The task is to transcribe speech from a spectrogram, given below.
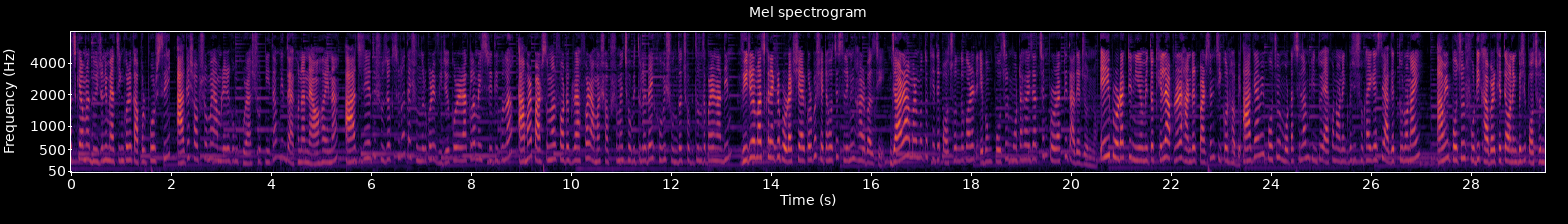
আজকে আমরা দুইজনই ম্যাচিং করে কাপড় পরছি। আগে সব সময় আমরা এরকম ঘোরার শুট নিতাম, কিন্তু এখন আর নেওয়া হয় না। আজ যেহেতু সুযোগ ছিল, তাই সুন্দর করে ভিডিও করে রাখলাম এই স্মৃতিগুলা। আমার পার্সোনাল ফটোগ্রাফার আমার সবসময় ছবি তুলে দেয়, খুবই সুন্দর ছবি তুলতে পারে নাদিম। ভিডিওর মাঝখানে একটা প্রোডাক্ট শেয়ার করব, সেটা হচ্ছে স্লিমিং হার্বাল টি যারা আমার মতো খেতে পছন্দ করেন এবং প্রচুর মোটা হয়ে যাচ্ছেন প্রোডাক্টটি তাদের জন্য। এই প্রোডাক্টটি নিয়মিত খেলে আপনারা হান্ড্রেড পার্সেন্ট চিকন হবে। আগে আমি প্রচুর মোটা ছিলাম, কিন্তু এখন অনেক বেশি শুকাই গেছি আগের তুলনায়। আমি প্রচুর ফুডি খাবার খেতে অনেক বেশি পছন্দ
